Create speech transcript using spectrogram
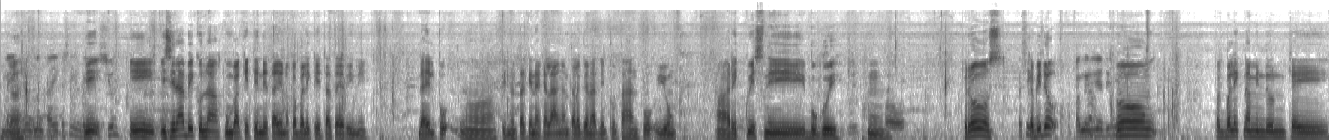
may Ah. ano naman tayo kasi may mission. eh, isinabi ko na kung bakit hindi tayo nakabalik kay Tatay Rini. Dahil po, uh, pinunta kinakailangan talaga natin puntahan po yung ah, request ni Bugoy. Hmm. Oo. Pero, s- Kasi Kabido, pamilya din yun. kung pagbalik namin doon kay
